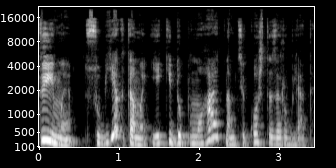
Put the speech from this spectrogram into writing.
тими суб'єктами, які допомагають нам ці кошти заробляти.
